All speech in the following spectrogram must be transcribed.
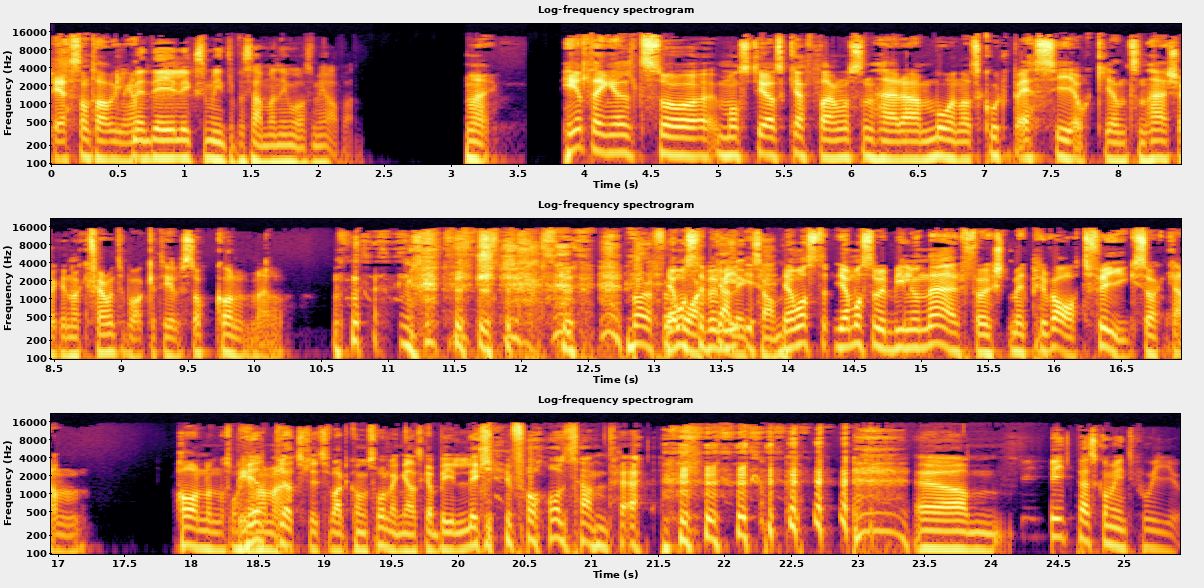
3DS antagligen. men det är liksom inte på samma nivå som i Japan. Nej. Helt enkelt så måste jag skaffa en sån här äh, månadskort på SJ och en sån här så jag kan åka fram och tillbaka till Stockholm. Eller? Bara för Jag att måste, åka bli, liksom. jag, måste, jag måste bli biljonär först med ett privatflyg så jag kan ha någon att Och spela helt med. plötsligt så vart konsolen ganska billig i förhållande. um, Streetpass kommer inte på Wii U.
